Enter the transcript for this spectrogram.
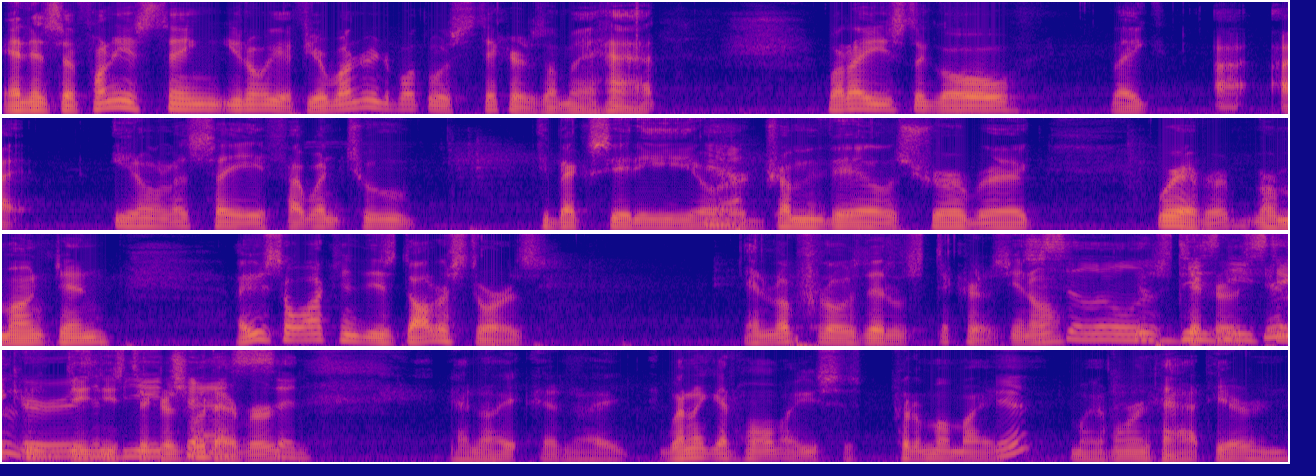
And it's the funniest thing, you know. If you're wondering about those stickers on my hat, what I used to go, like I, I you know, let's say if I went to Quebec City or Yeah. Drummondville, Sherbrooke, wherever, or Moncton, I used to walk into these dollar stores and look for those little stickers, you know, Just a little Little Disney stickers, stickers, Disney stickers, VHS whatever. and and I and I when I get home, I used to put them on my Yeah. my horn hat here, and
